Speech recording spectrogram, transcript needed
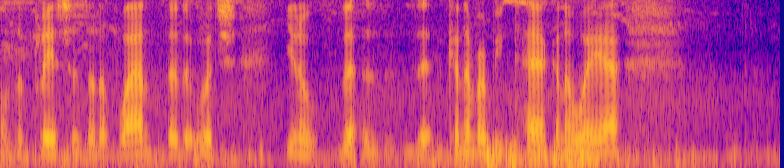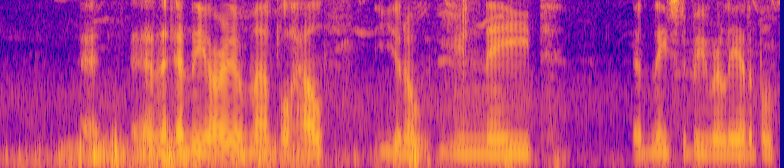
of the places that I've went, that which you know that, that can never be taken away. In, the area of mental health, you know, you need it needs to be relatable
